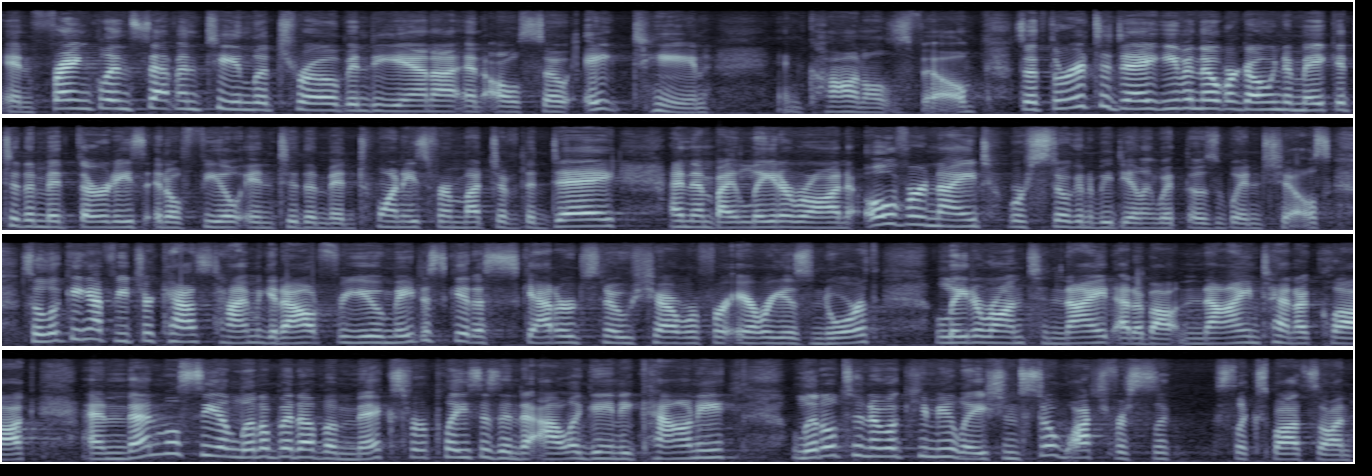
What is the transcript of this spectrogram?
in Franklin, 17 Latrobe, Indiana, and also 18 in Connellsville. So through today, even though we're going to make it to the mid 30s, it'll feel into the mid 20s for much of the day. And then by later on overnight, we're still going to be dealing with those wind chills. So looking at Futurecast timing it out for you, may just get a scattered snow shower for areas north later on tonight at about 9, 10 o'clock. And then we'll see a little bit of a mix for places into Allegheny County. Little to no accumulation. Still watch for slick, slick spots on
